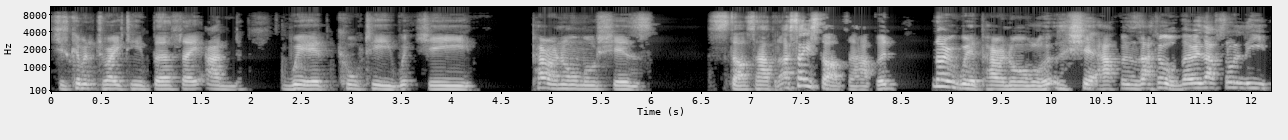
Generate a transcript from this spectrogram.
She's coming up to her 18th birthday and weird, culty, witchy, paranormal shiz starts to happen. I say starts to happen. No weird paranormal shit happens at all. There is absolutely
